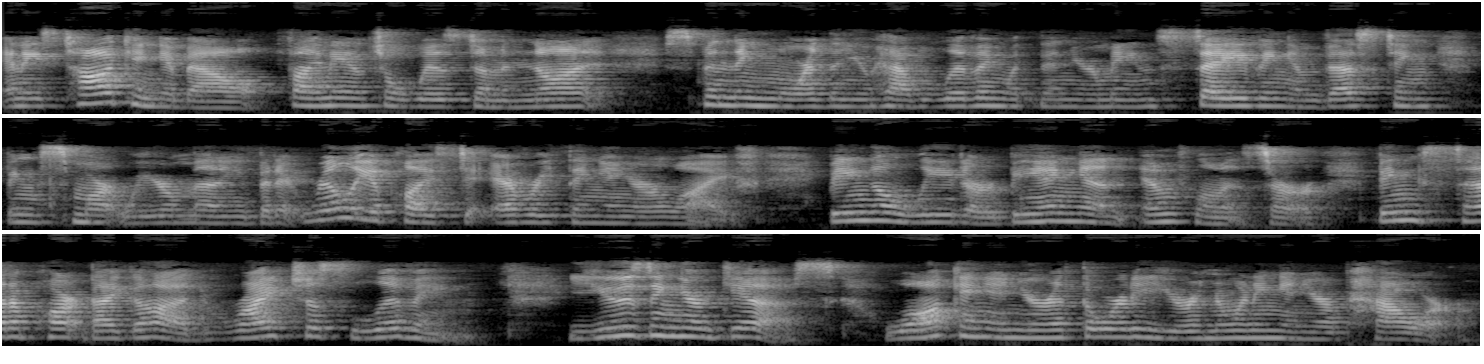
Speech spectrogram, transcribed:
And he's talking about financial wisdom and not spending more than you have, living within your means, saving, investing, being smart with your money. But it really applies to everything in your life being a leader, being an influencer, being set apart by God, righteous living using your gifts, walking in your authority, your anointing, and your power.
